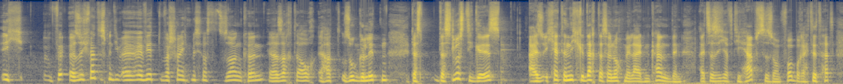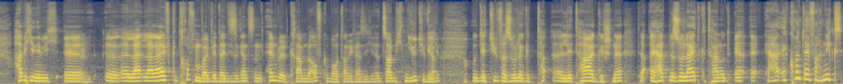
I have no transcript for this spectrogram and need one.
Ich also ich werde das mit ihm, er wird wahrscheinlich ein bisschen was dazu sagen können. Er sagte auch, er hat so gelitten. Das, das Lustige ist, also ich hätte nicht gedacht, dass er noch mehr leiden kann, denn als er sich auf die Herbstsaison vorbereitet hat, habe ich ihn nämlich äh, mhm. äh, live getroffen, weil wir da diese ganzen Anvil-Kram da aufgebaut haben. Ich weiß nicht, dazu habe ich ein YouTube-Video. Ja. Und der Typ war so äh, lethargisch, ne? Der, er hat mir so leid getan und er, er, er konnte einfach nichts.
